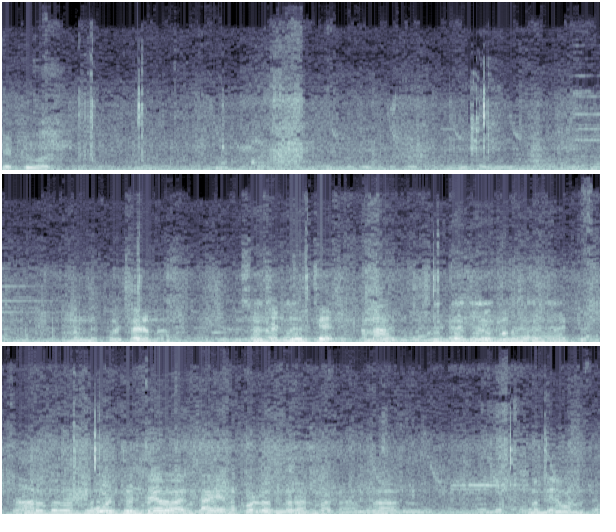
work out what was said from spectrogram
చెట్టు కూర్చోండి అమ్మా. కూర్చోండి. అమ్మా కూర్చోండి కూర్చుంటే వెనకోళ్ళు వస్తారు అనమాట మీరు కూడా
